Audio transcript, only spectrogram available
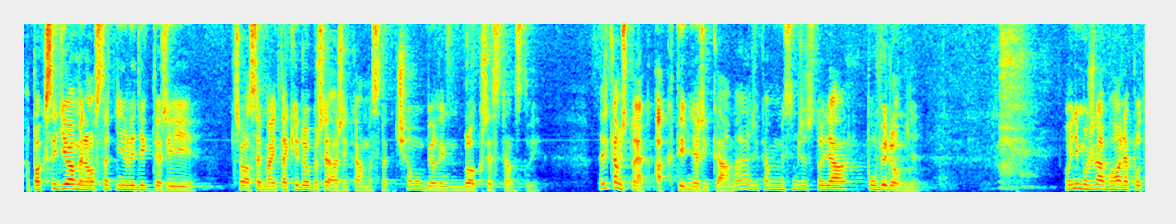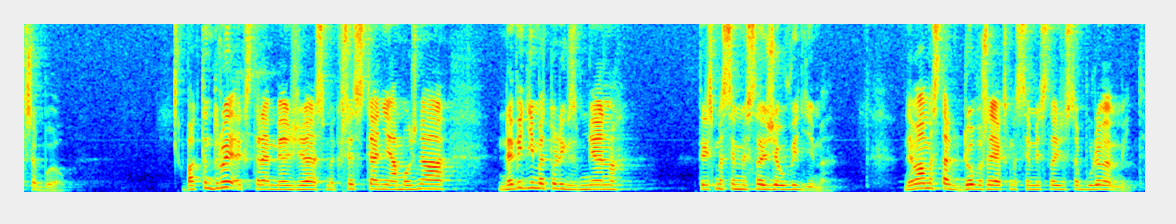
A pak se díváme na ostatní lidi, kteří třeba se mají taky dobře a říkáme si, tak čemu bylo křesťanství? Neříkám, že to nějak aktivně říkáme, říkám, myslím, že se to dělá povědomně. Oni možná Boha nepotřebují. A pak ten druhý extrém je, že jsme křesťani a možná nevidíme tolik změn, které jsme si mysleli, že uvidíme. Nemáme se tak dobře, jak jsme si mysleli, že se budeme mít.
